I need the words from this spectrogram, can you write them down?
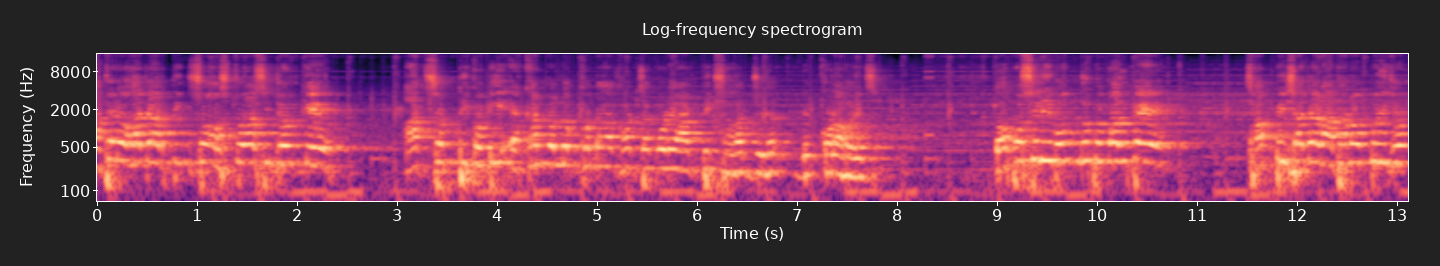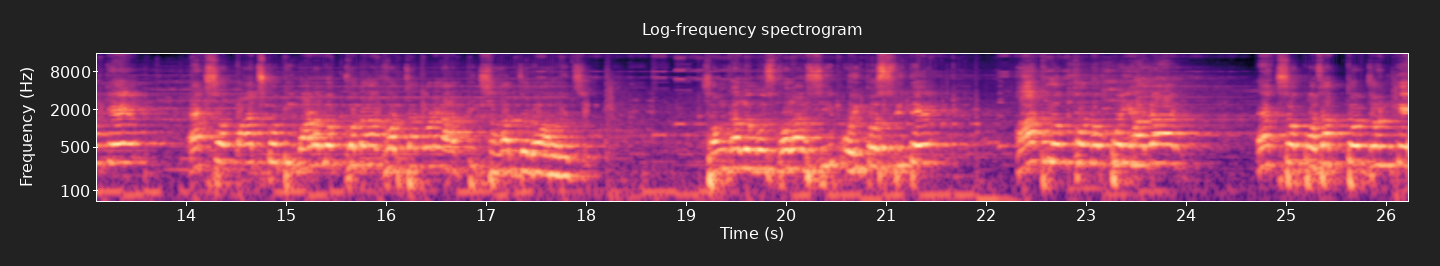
আঠেরো হাজার তিনশো অষ্টআশি জনকে আটষট্টি কোটি একান্ন লক্ষ টাকা খরচা করে আর্থিক সাহায্য করা হয়েছে। তপশিলি বন্ধু প্রকল্পে ছাব্বিশ হাজার আটানব্বই জনকে একশো পাঁচ কোটি বারো লক্ষ টাকা খরচা করে আর্থিক সাহায্য দেওয়া হয়েছে। সংখ্যালঘু স্কলারশিপ ঐক্যশ্রীতে আট লক্ষ নব্বই হাজার একশো পঁচাত্তর জনকে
